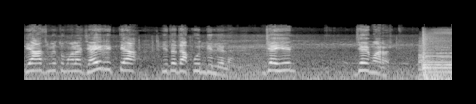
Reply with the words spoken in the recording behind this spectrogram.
हे आज मी तुम्हाला जाहीररित्या इथं दाखवून दिलेलं आहे. जय हिंद जय महाराष्ट्र.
